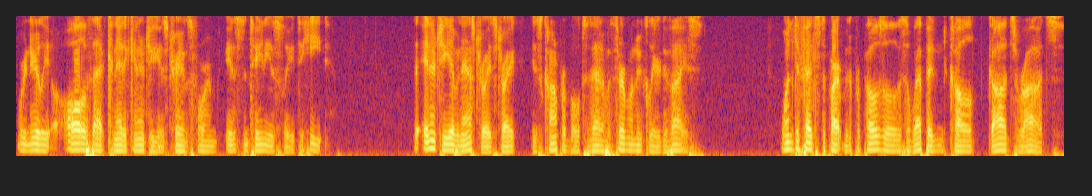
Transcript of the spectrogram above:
where nearly all of that kinetic energy is transformed instantaneously to heat. The energy of an asteroid strike is comparable to that of a thermonuclear device. One Defense Department proposal is a weapon called God's Rods,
